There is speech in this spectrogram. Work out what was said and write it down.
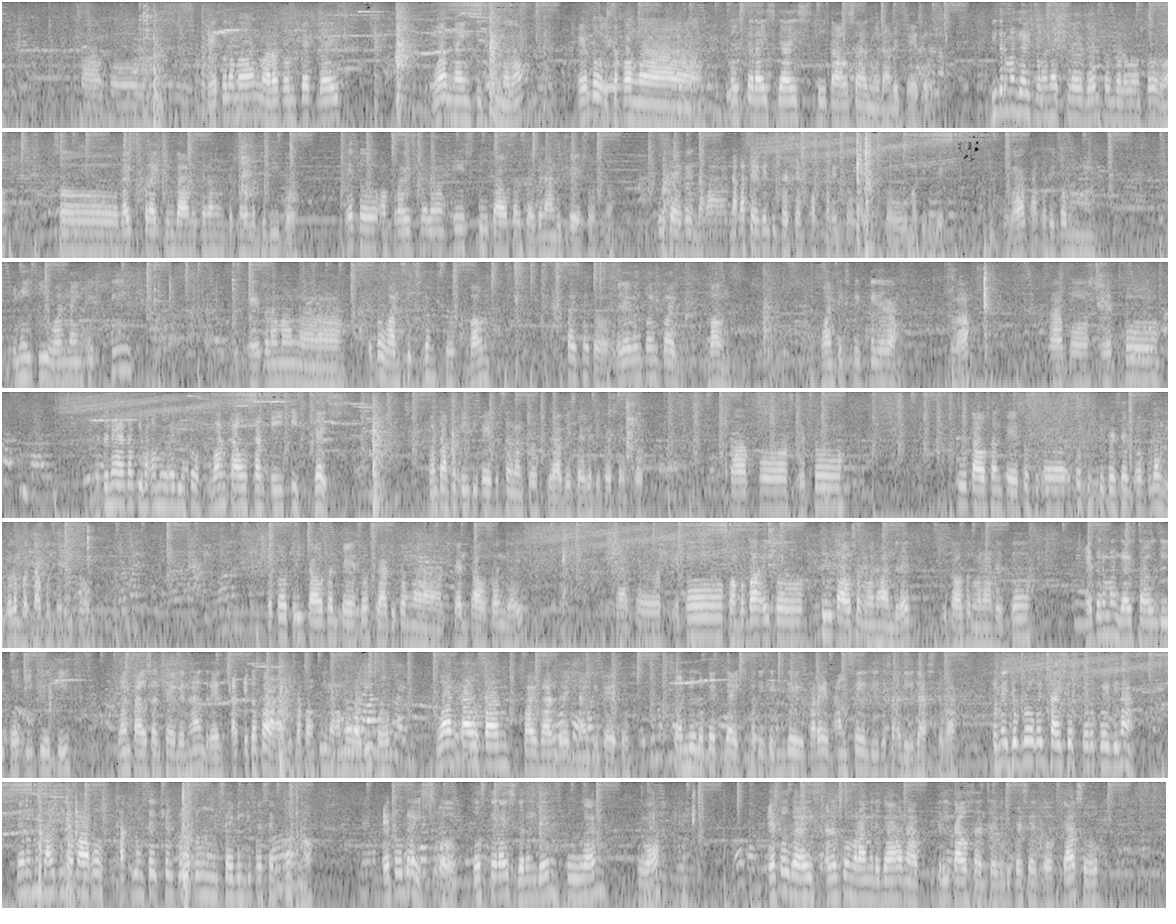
Tapos, ito naman, Marathon Tech guys. 1,950 na lang. Ito, isa pang uh, posterized guys. 2,100 pesos. Dito naman guys, mga next level, itong dalawang to, no? So, light strike yung gamit nila ng technology dito. Ito, ang price nila is 2,700 pesos, no? 27, naka, naka 70% off na rin to guys. So, matindi. Diba? Tapos itong Iniki 1950. Ito namang, uh, ito 16 guys, so, bounce. Size nito, 11.5 bounce. 1,650 na lang. Diba? Tapos, ito, ito na yata pinakamura dito. 1,080, guys. 1,080 pesos na lang to. Grabe, 70% off. Tapos, ito, 2,000 pesos. Uh, ito, 50% off lang. Hindi ko lang ba't napunta dito. Ito, 3,000 pesos. Dati itong uh, 10,000, guys. Tapos, ito, pambabae ito, 2,100. 2,100 to. Ito naman guys, tawag dito, EQT, 1,700. At ito pa, ang isa pang pinakamura dito, 1,590 pesos. So, ang lulupit guys, matitindi pa rin ang sale dito sa Adidas, di ba? So, medyo broken sizes pero pwede na. Pero may nakikita pa ako, tatlong section po itong 70% off, no? Ito guys, oh, posterized, ganun din, 2-1, diba? Ito guys, alam ko marami naghahanap, 3,000, 70% off. Kaso,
